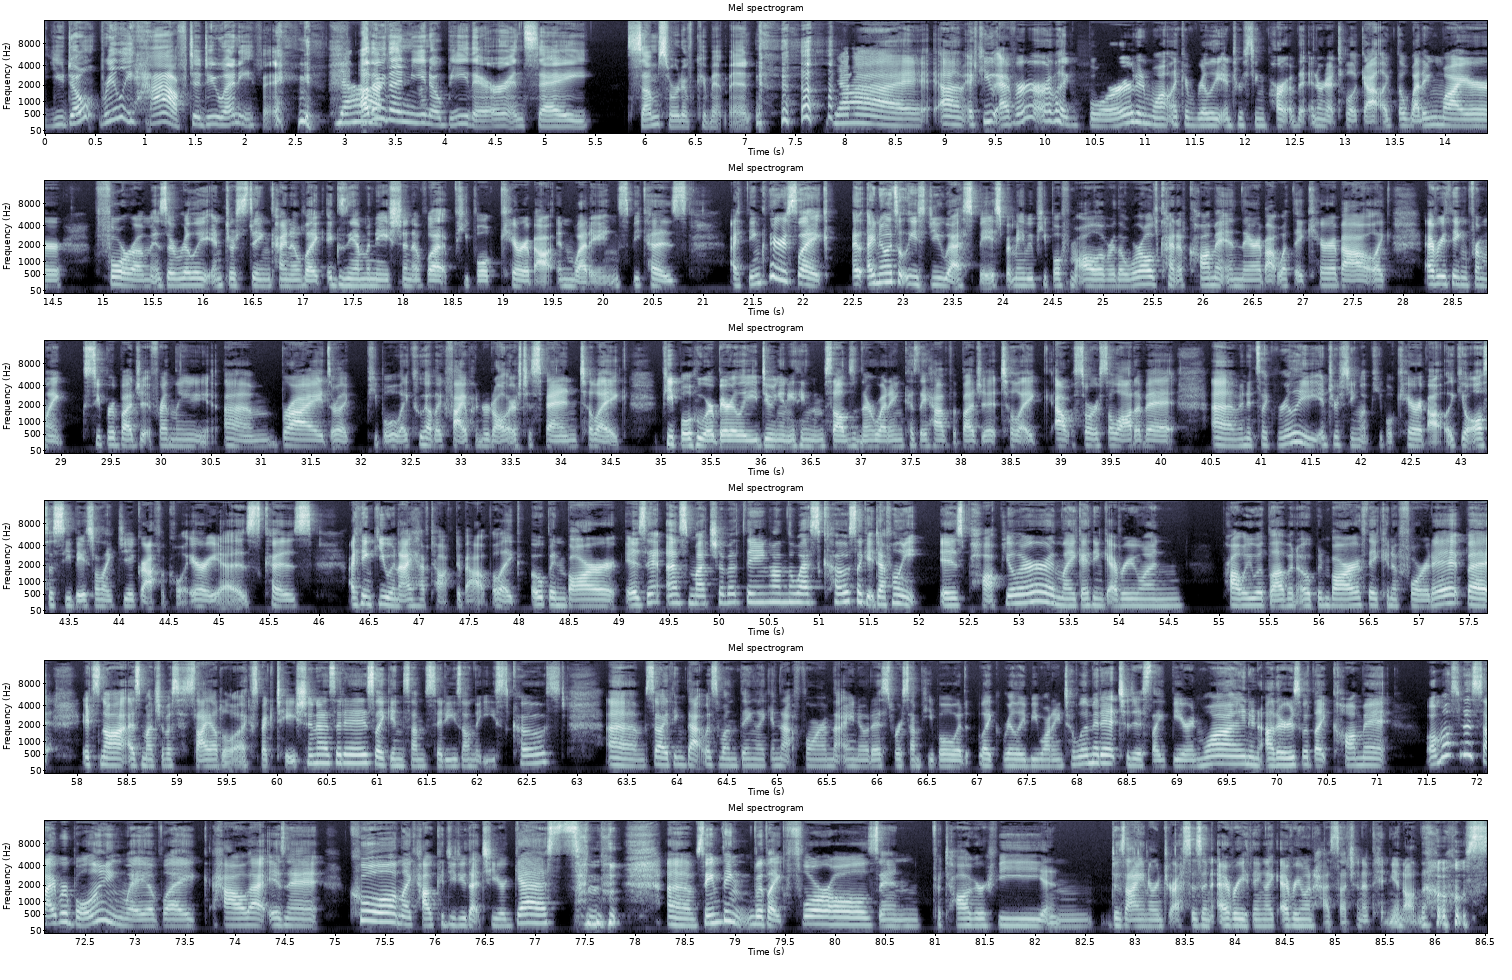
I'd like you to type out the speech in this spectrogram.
you don't really have to do anything Yeah. other than, you know, be there and say some sort of commitment. Yeah. Um, if you ever are like bored and want like a really interesting part of the internet to look at, like the Wedding Wire forum is a really interesting kind of like examination of what people care about in weddings because I think there's like I know it's at least US based, but maybe people from all over the world kind of comment in there about what they care about, like everything from like super budget friendly um, brides or like people like who have like $500 to spend to like people who are barely doing anything themselves in their wedding because they have the budget to like outsource a lot of it. Um, and it's like really interesting what people care about. Like you'll also see based on like geographical areas because I think you and I have talked about, but like open bar isn't as much of a thing on the West Coast. Like it definitely is popular. And like I think everyone probably would love an open bar if they can afford it, but it's not as much of a societal expectation as it is like in some cities on the East Coast. Um, so I think that was one thing like in that forum that I noticed where some people would like really be wanting to limit it to just like beer and wine, and others would like comment almost in a cyberbullying way of like how that isn't cool and like how could you do that to your guests um, same thing with like florals and photography and designer dresses and everything like everyone has such an opinion on those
